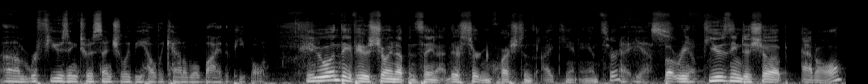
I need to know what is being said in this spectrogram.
um, refusing to essentially be held accountable by the people. Maybe one thing if he was showing up and saying there's certain questions I can't answer, Uh, yes. but Yep. refusing to show up at all,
